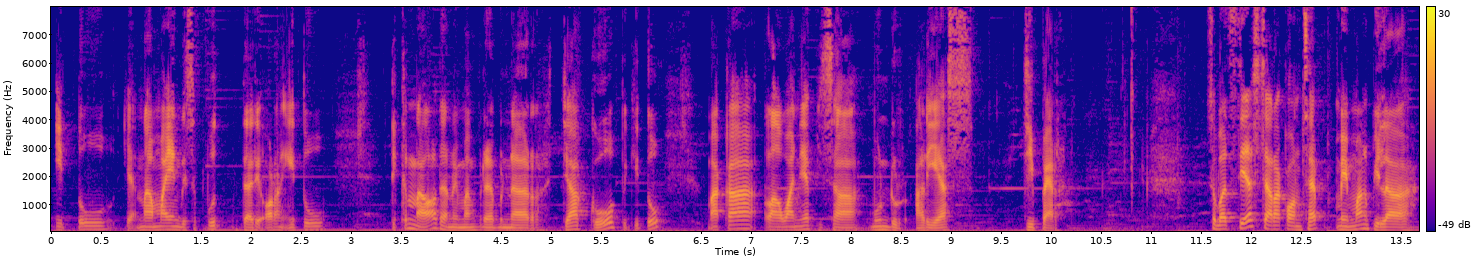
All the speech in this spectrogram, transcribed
itu ya nama yang disebut dari orang itu dikenal dan memang benar-benar jago begitu, maka lawannya bisa mundur alias jiper. Sobat setia secara konsep memang bila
